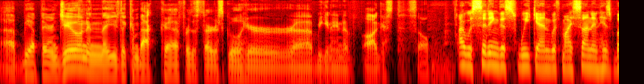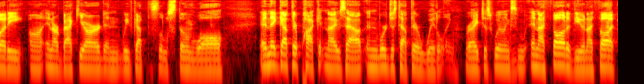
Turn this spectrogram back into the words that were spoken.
uh, be up there in June, and they usually come back uh, for the start of school here, uh, beginning of August. So I was sitting this weekend with my son and his buddy uh, in our backyard, and we've got this little stone wall, and they got their pocket knives out, and we're just out there whittling, right? Just whittling some. And I thought of you, and I thought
